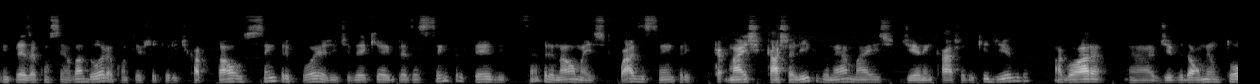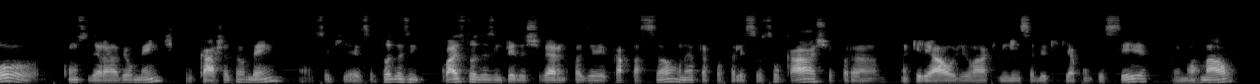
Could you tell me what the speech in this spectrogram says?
empresa conservadora quanto à estrutura de capital, sempre foi. A gente vê que a empresa sempre teve, sempre não, mas quase sempre, mais caixa líquido, né? mais dinheiro em caixa do que dívida. Agora, a dívida aumentou consideravelmente, o caixa também. Isso aqui, essa, todas as, quase todas as empresas tiveram que fazer captação né, para fortalecer o seu caixa, para naquele auge lá que ninguém sabia o que ia acontecer. É normal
